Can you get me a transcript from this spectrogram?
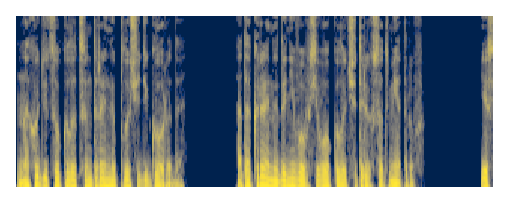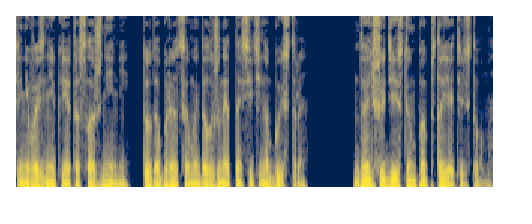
находится около центральной площади города. От окраины до него всего около 400 метров. Если не возникнет осложнений, то добраться мы должны относительно быстро. Дальше действуем по обстоятельствам.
